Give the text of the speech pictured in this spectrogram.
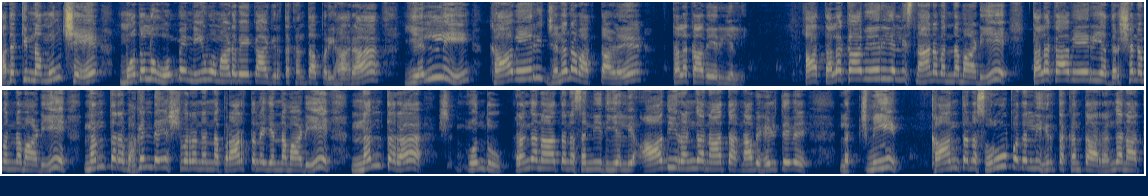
ಅದಕ್ಕಿಂತ ಮುಂಚೆ ಮೊದಲು ಒಮ್ಮೆ ನೀವು ಮಾಡಬೇಕಾಗಿರ್ತಕ್ಕಂಥ ಪರಿಹಾರ, ಎಲ್ಲಿ ಕಾವೇರಿ ಜನನವಾಗ್ತಾಳೆ ತಲಕಾವೇರಿಯಲ್ಲಿ. ಆ ತಲಕಾವೇರಿಯಲ್ಲಿ ಸ್ನಾನವನ್ನು ಮಾಡಿ, ತಲಕಾವೇರಿಯ ದರ್ಶನವನ್ನು ಮಾಡಿ, ನಂತರ ಭಗಂಡೇಶ್ವರನನ್ನ ಪ್ರಾರ್ಥನೆಯನ್ನು ಮಾಡಿ, ನಂತರ ಒಂದು ರಂಗನಾಥನ ಸನ್ನಿಧಿಯಲ್ಲಿ ಆದಿ ರಂಗನಾಥ ನಾವು ಹೇಳ್ತೇವೆ ಲಕ್ಷ್ಮೀ ಕಾಂತನ ಸ್ವರೂಪದಲ್ಲಿ ಇರ್ತಕ್ಕಂಥ ರಂಗನಾಥ,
